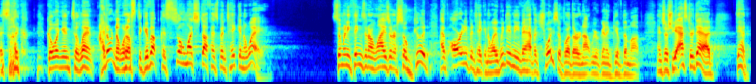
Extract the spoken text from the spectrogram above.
It's like going into Lent, I don't know what else to give up because so much stuff has been taken away. So many things in our lives that are so good have already been taken away. We didn't even have a choice of whether or not we were going to give them up. And so she asked her dad, Dad,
